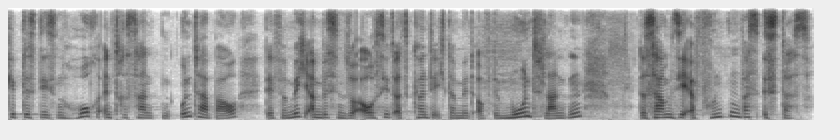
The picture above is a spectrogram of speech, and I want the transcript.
gibt es diesen hochinteressanten Unterbau, der für mich ein bisschen so aussieht, als könnte ich damit auf dem Mond landen. Das haben Sie erfunden. Was ist das?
